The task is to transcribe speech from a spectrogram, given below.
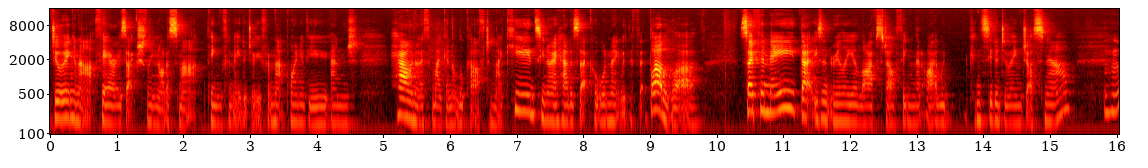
doing an art fair is actually not a smart thing for me to do from that point of view. And how on earth am I going to look after my kids? You know, how does that coordinate with the fa- blah blah blah? So for me, that isn't really a lifestyle thing that I would consider doing just now. Mm-hmm.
